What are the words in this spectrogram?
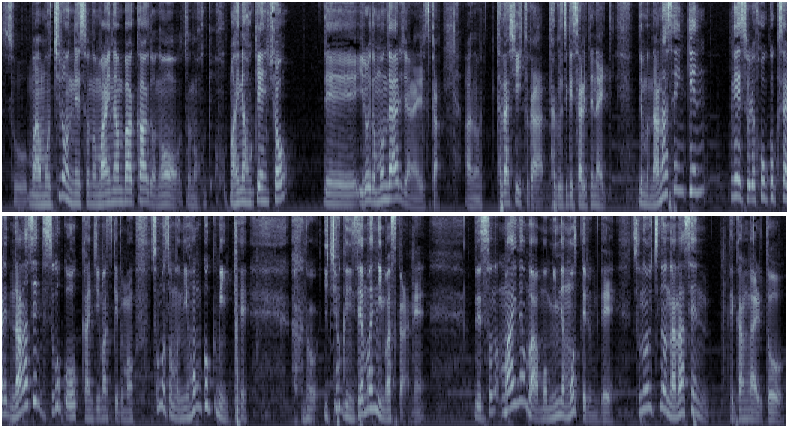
そう。まあもちろんねそのマイナンバーカードのそのマイナ保険証？でいろいろ問題あるじゃないですか。あの正しい人がタグ付けされてない。でも7,000件ねそれ報告されて7,000ってすごく多く感じますけどもそもそも日本国民ってあの1億2,000万人いますからね。でそのマイナンバーもみんな持ってるんでそのうちの7,000って考えると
